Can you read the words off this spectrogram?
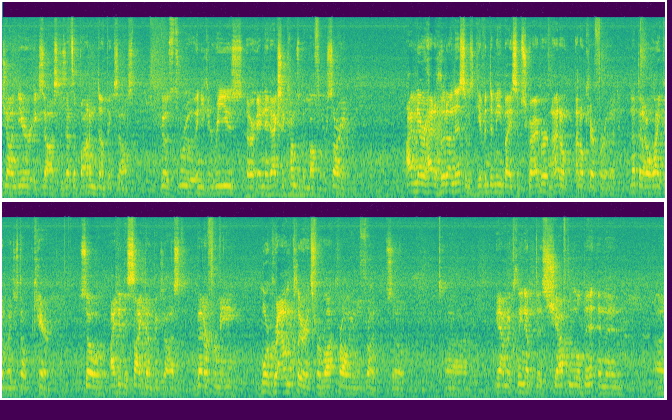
John Deere exhaust, because that's a bottom dump exhaust, goes through and you can reuse, or, and it actually comes with a muffler, sorry. I've never had a hood on this. It was given to me by a subscriber, and I don't, I don't care for a hood. Not that I don't like them, I just don't care. So I did the side dump exhaust, better for me, more ground clearance for rock crawling in the front. So uh, yeah, I'm gonna clean up the shaft a little bit and then uh,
